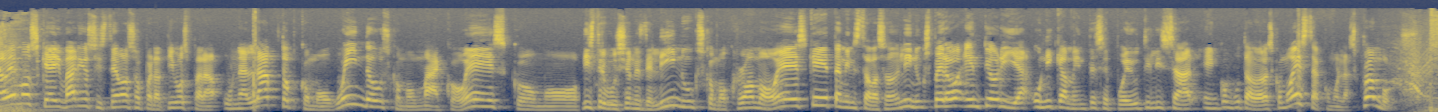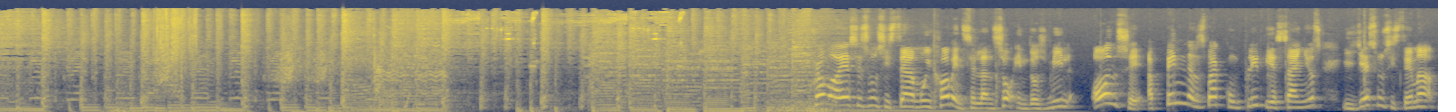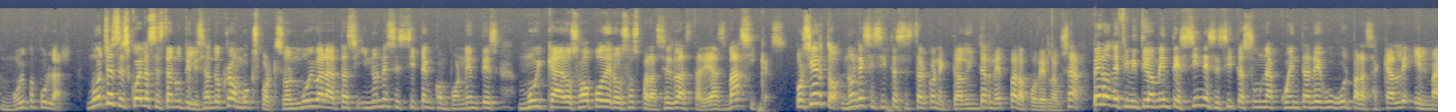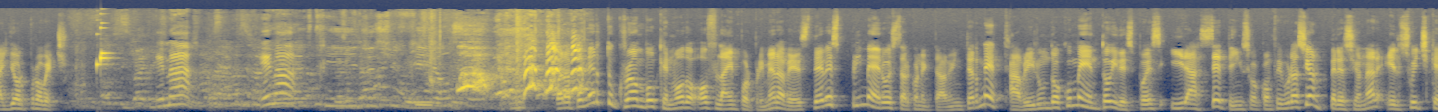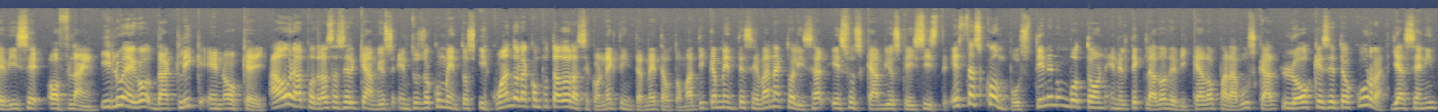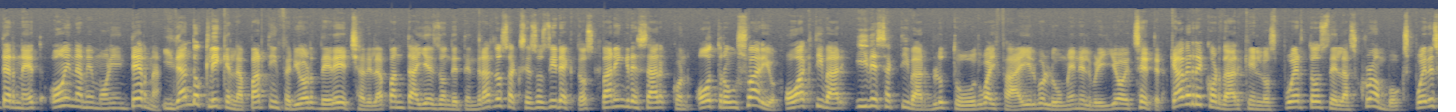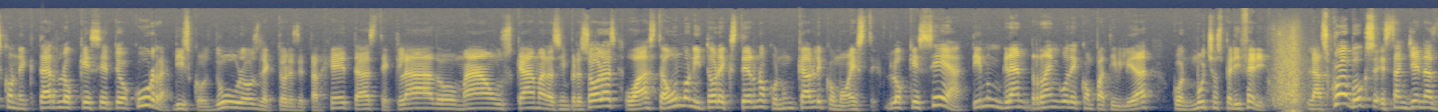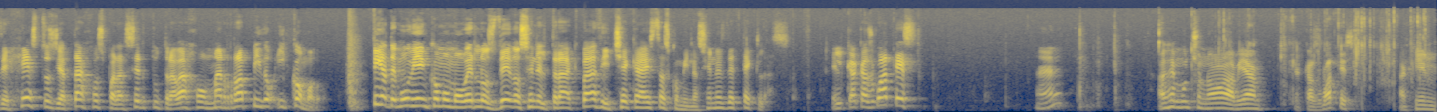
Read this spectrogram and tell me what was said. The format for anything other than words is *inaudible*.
Sabemos que hay varios sistemas operativos para una laptop como Windows, como Mac OS, como distribuciones de Linux, como Chrome OS, que también está basado en Linux, pero en teoría únicamente se puede utilizar en computadoras como esta, como las Chromebooks. Chrome OS es un sistema muy joven, se lanzó en 2011, apenas va a cumplir 10 años y ya es un sistema muy popular. Muchas escuelas están utilizando Chromebooks porque son muy baratas y no necesitan componentes muy caros o poderosos para hacer las tareas básicas. Por cierto, no necesitas estar conectado a Internet para poderla usar, pero definitivamente sí necesitas una cuenta de Google para sacarle el mayor provecho. Emma, Emma. Para poner tu Chromebook en modo offline por primera vez, debes primero estar conectado a Internet, abrir un documento y después ir a Settings o Configuración, presionar el switch que dice Offline y luego da clic en OK. Ahora podrás hacer cambios en tus documentos y cuando la computadora se conecte a Internet automáticamente se van a actualizar esos cambios que hiciste. Estas compus tienen un botón en el teclado dedicado para buscar lo que se te ocurra, ya sea en Internet o en la memoria interna. Y dando clic en la parte inferior derecha de la pantalla es donde tendrás los accesos directos para ingresar con otro usuario o activar y desactivar Bluetooth, Wi-Fi, el volumen, el brillo, etc. Cabe recordar que en los puertos de las Chromebooks puedes conectar lo que se te ocurra, discos duros, lectores de tarjetas, teclado, mouse, cámaras, impresoras o hasta un monitor externo con un cable como este. Lo que sea, tiene un gran rango de compatibilidad con muchos periféricos. Las Chromebooks están llenas de gestos y atajos para hacer tu trabajo más rápido y cómodo. Fíjate muy bien cómo mover los dedos en el trackpad y checa estas combinaciones de teclas. El cacasguates. ¿Eh? Hace mucho no había cacasguates aquí en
